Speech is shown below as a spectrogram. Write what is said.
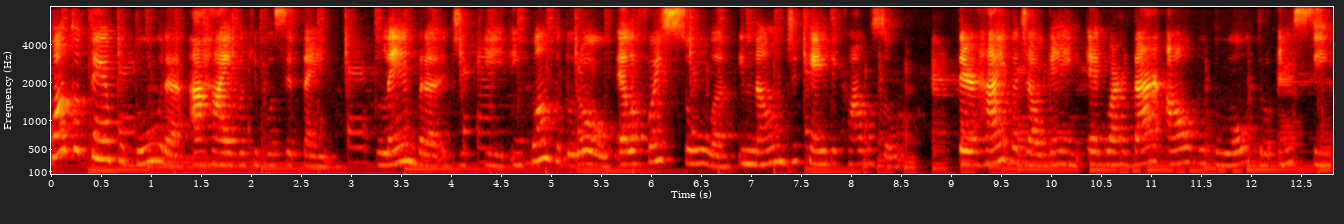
Quanto tempo dura a raiva que você tem? Lembra de que, enquanto durou, ela foi sua e não de quem lhe causou. Ter raiva de alguém é guardar algo do outro em si.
